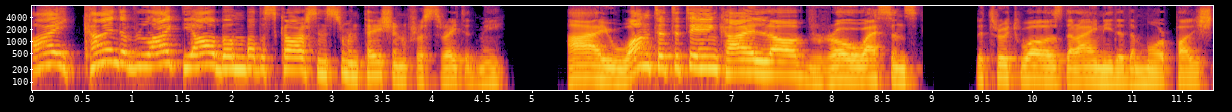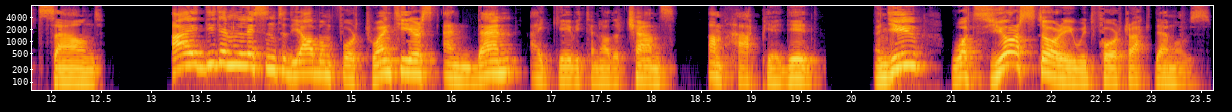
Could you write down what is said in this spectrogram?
I kind of liked the album, but the scarce instrumentation frustrated me. I wanted to think I loved raw essence. The truth was that I needed a more polished sound. I didn't listen to the album for 20 years and then I gave it another chance. I'm happy I did. And you? What's your story with 4-track demos?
